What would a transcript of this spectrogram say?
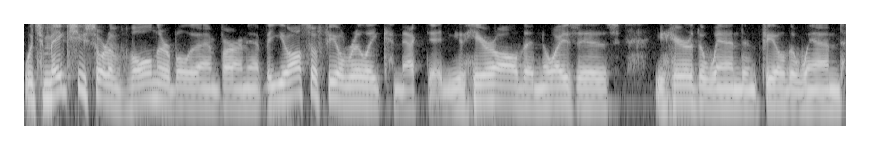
which makes you sort of vulnerable to that environment, but you also feel really connected. You hear all the noises you hear the wind and feel the wind,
